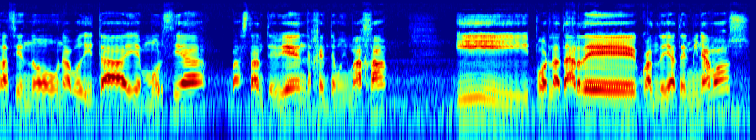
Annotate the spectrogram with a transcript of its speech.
haciendo una bodita ahí en Murcia, bastante bien, de gente muy maja. Y por la tarde, cuando ya terminamos,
